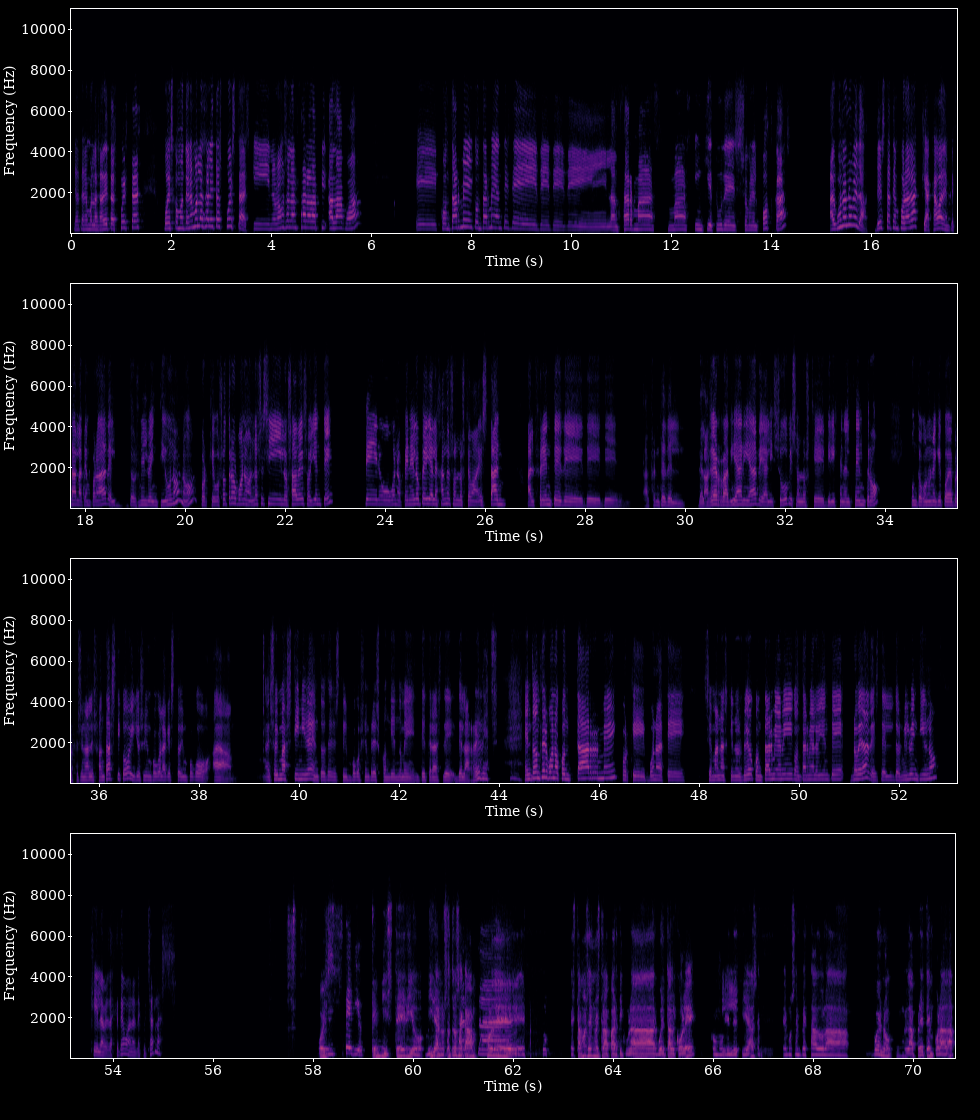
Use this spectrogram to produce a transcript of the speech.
Ya tenemos las aletas puestas. Pues como tenemos las aletas puestas y nos vamos a lanzar a la pi- al agua, eh, contarme, contarme antes de, lanzar más, inquietudes sobre el podcast. ¿Alguna novedad de esta temporada que acaba de empezar la temporada del 2021, ¿no? Porque vosotros, bueno, no sé si lo sabes, oyente, pero bueno, Penélope y Alejandro son los que están al frente de, al frente de la guerra diaria de Alisub y son los que dirigen el centro junto con un equipo de profesionales fantástico y yo soy un poco la que estoy un poco ah, soy más tímida entonces estoy un poco siempre escondiéndome detrás de, de las redes entonces bueno contarme porque bueno hace semanas que nos veo contarme a mí contarme al oyente novedades del 2021 que la verdad es que tengo ganas de escucharlas Pues Misterio. qué misterio. Mira, nosotros acabamos de... Estamos en nuestra particular vuelta al cole, como Sí. bien decías, hemos empezado la, bueno, la pretemporada.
